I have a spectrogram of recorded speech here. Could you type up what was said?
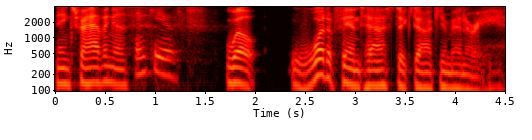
Thanks for having us. Thank you. Well, what a fantastic documentary.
